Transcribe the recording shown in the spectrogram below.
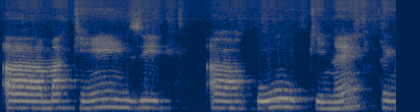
A Mackenzie, a PUC, né? Tem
